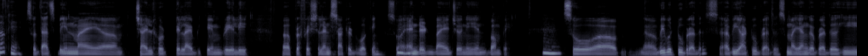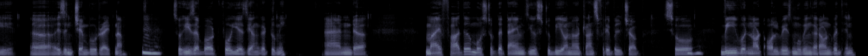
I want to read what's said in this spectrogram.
Okay. So that's been my um, childhood till I became really uh, professional and started working. So I Mhm. ended my journey in Bombay. Mhm. So uh, uh, we were two brothers. Uh, we are two brothers. My younger brother, he uh, is in Chembur right now. Mhm. So he's about four years younger to me. And uh, my father, most of the times, used to be on a transferable job. So Mhm. we were not always moving around with him.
